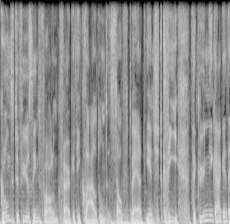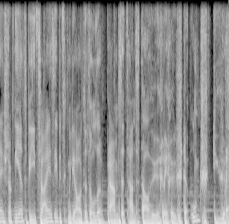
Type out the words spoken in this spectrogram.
Grund dafür sind vor allem gefragte Cloud- und Softwaredienste gewesen. Der Gewinn gegen der stagniert bei 72 Milliarden Dollar. Bremsen haben da höhere Kosten und Steuern.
